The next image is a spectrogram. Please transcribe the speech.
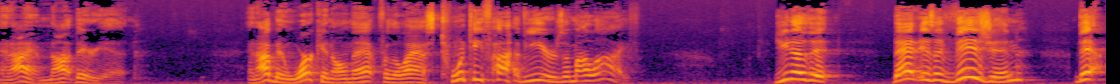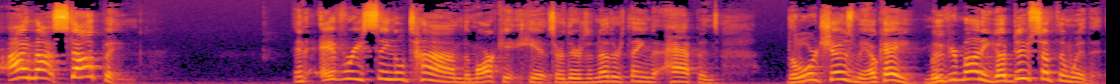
And I am not there yet. And I've been working on that for the last 25 years of my life. Do you know that that is a vision that I'm not stopping? And every single time the market hits or there's another thing that happens, the Lord shows me, okay, move your money, go do something with it.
